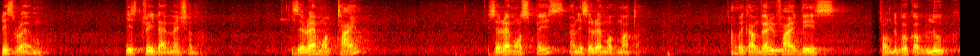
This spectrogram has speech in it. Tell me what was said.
This realm is three dimensional. It's a realm of time, it's a realm of space, and it's a realm of matter. And we can verify this from the book of Luke,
